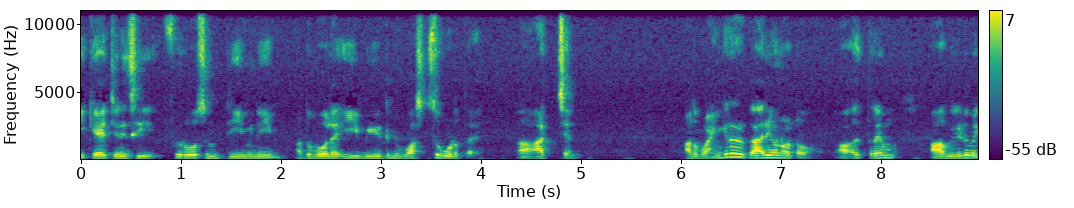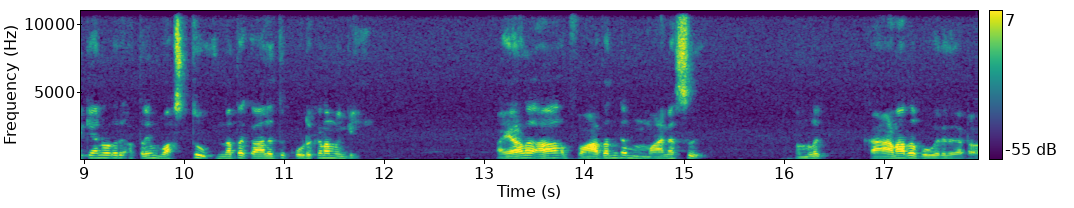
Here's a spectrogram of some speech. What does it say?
ഈ കെ എച്ച് ഡി സി ഫിറോസും ടീമിനെയും അതുപോലെ ഈ വീടിന് വസ്തു കൊടുത്ത ആ അച്ഛൻ. അത് ഭയങ്കര ഒരു കാര്യമാണ് കേട്ടോ. ഇത്രയും ആ വീട് വെക്കാനുള്ള ഒരു അത്രയും വസ്തു ഇന്നത്തെ കാലത്ത് കൊടുക്കണമെങ്കിൽ അയാൾ ആ ഫാദറിന്റെ മനസ്സ് നമ്മൾ കാണാതെ പോകരുത് കേട്ടോ.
